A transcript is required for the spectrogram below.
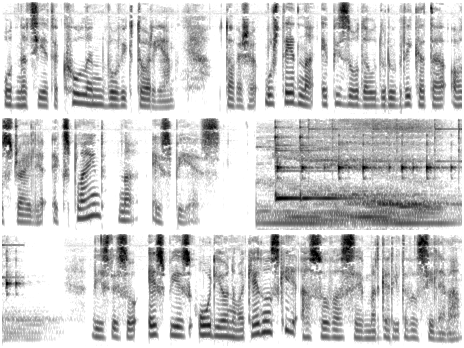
од нацијата Кулен во Викторија. Тоа беше уште една епизода од рубриката Australia Explained на SBS. Вие сте со SBS Audio на Македонски, а со вас е Маргарита Василева.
